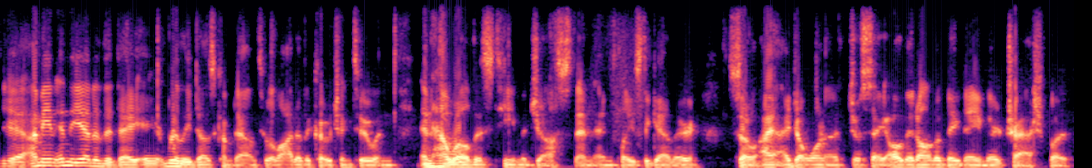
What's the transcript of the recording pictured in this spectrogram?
Yeah, I mean, in the end of the day, it really does come down to a lot of the coaching too, and and how well this team adjusts and, and plays together. So I, I don't want to just say, oh, they don't have a big name, they're trash. But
